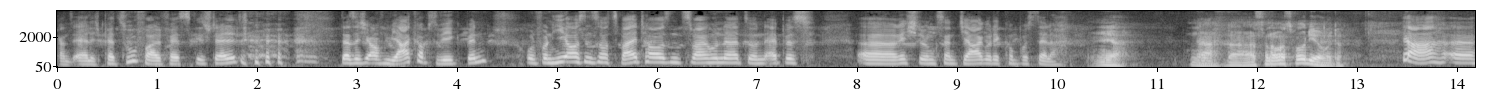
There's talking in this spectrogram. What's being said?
ganz ehrlich, per Zufall festgestellt, dass ich auf dem Jakobsweg bin. Und von hier aus sind es noch 2200 und Eppes äh, Richtung Santiago de Compostela. Ja. Na, Ja. da hast du noch was vor dir heute. Ja, äh,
